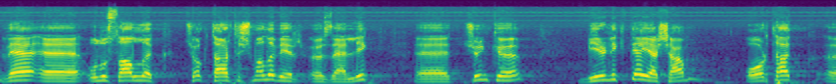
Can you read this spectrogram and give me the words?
Ve e, ulusallık çok tartışmalı bir özellik. E, çünkü birlikte yaşam, ortak e,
